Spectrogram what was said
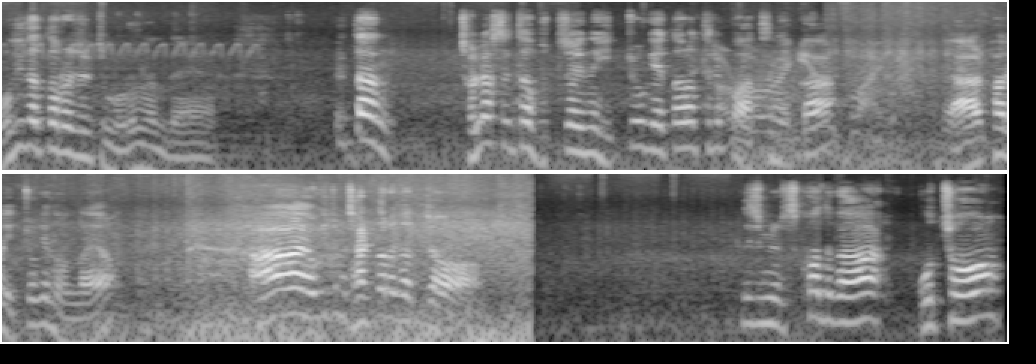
어디다 떨어질지 모르는데. 일단 전략센터 붙어있는 이쪽에 떨어뜨릴 것 같으니까 네, 알파를 이쪽에 놓나요? 아 여기 좀 잘 떨어졌죠 근데 지금 스쿼드가 5초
